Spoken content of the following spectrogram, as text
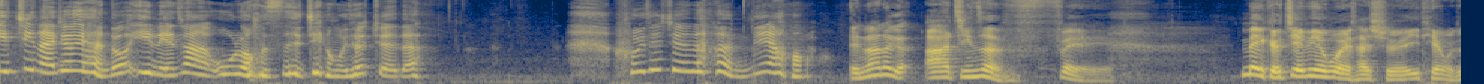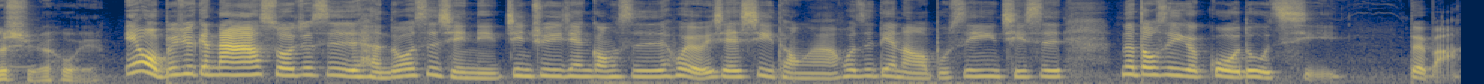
一一进来就有很多一连串的乌龙事件，我就觉得。我就觉得很妙，哎、那那个阿金真的很废，Make 界面我也才学了一天，我就学会。因为我必须跟大家说，就是很多事情，你进去一间公司会有一些系统啊，或是电脑不适应，其实那都是一个过渡期，对吧？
